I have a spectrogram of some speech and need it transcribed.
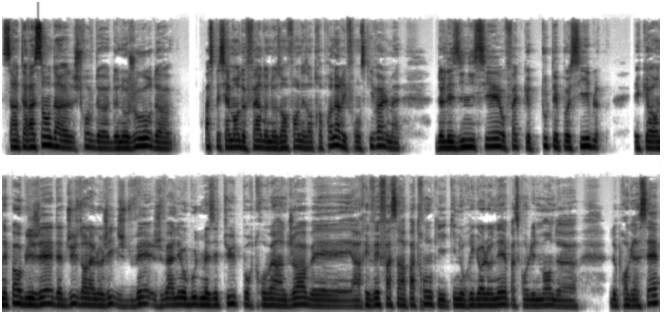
c'est intéressant, je trouve, de, de nos jours, de pas spécialement de faire de nos enfants des entrepreneurs, ils font ce qu'ils veulent, mais de les initier au fait que tout est possible et qu'on n'est pas obligé d'être juste dans la logique je vais je vais aller au bout de mes études pour trouver un job et arriver face à un patron qui, qui nous rigole au nez parce qu'on lui demande de, de, progresser.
